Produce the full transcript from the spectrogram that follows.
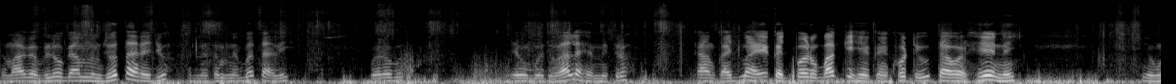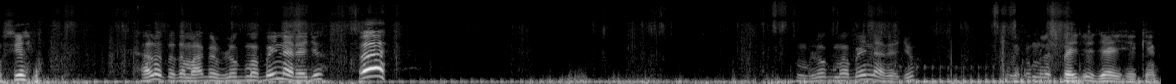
તમે આગળ બ્લોગ આમને જોતા રહેજો. એટલે તમને બતાવી. બરોબર? એવું બધું હાલે છે મિત્રો. કામકાજમાં એક જ પડું બાકી છે. કંઈ ખોટી ઉતાવળ છે નહીં. એવું છે. હાલો, તો તમે આગળ બ્લોગમાં બન્યા રહેજો! બ્લોગમાં બન્યા રહેજો. અને કમલેશભાઈ જો જાય છે ક્યાંક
